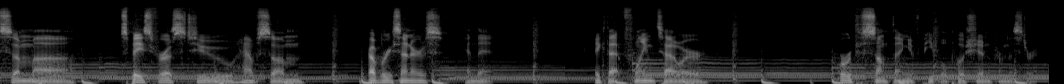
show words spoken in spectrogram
Create some uh, space for us to have some recovery centers and then make that flame tower worth something if people push in from this direction.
